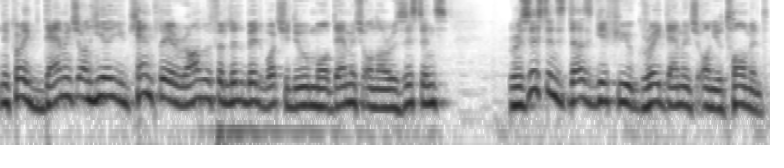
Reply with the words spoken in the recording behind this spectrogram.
necrotic damage on here. You can play around with it a little bit. What you do, more damage on our resistance. Resistance does give you great damage on your torment.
